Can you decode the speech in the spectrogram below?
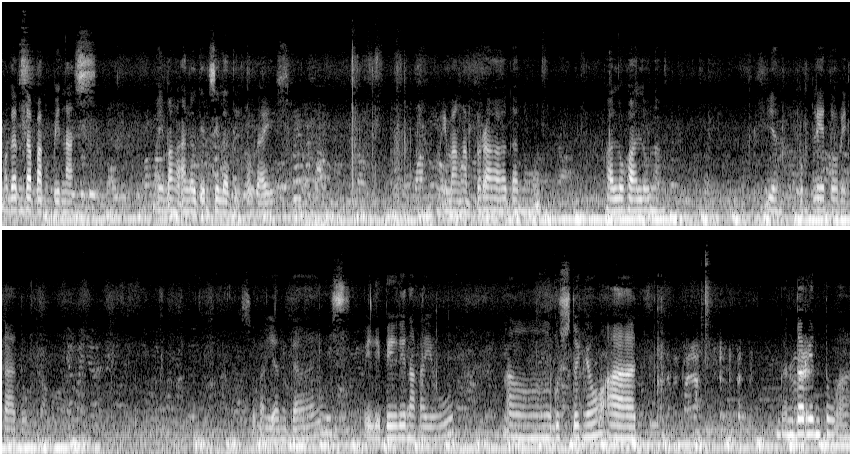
Maganda pang Pinas. May mga ano din sila dito guys. May mga bra, ganun. Halo-halo na. Yan, kompleto Ricardo. So, ayan guys. Pili-pili na kayo ng gusto nyo at ganda rin to ah.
